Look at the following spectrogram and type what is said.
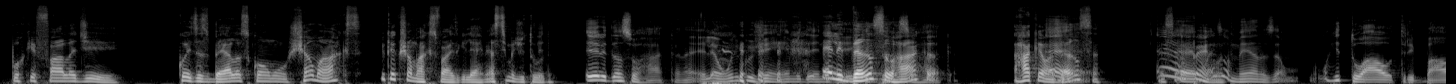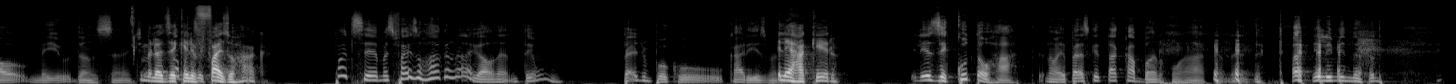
porque fala de coisas belas como Sean Marks. E o que, que o Sean Marks faz, Guilherme? Acima de tudo. Ele dança o haka, né? Ele é o único GM da NBA Ele dança o haka? Haka é uma é, dança? Essa é, é mais ou menos. É um, um, ritual tribal meio dançante. É melhor dizer que ele faz que... o haka? Pode ser, mas faz o haka não é legal, né? Não tem um... Perde um pouco o carisma. Ele né? é haqueiro? Ele executa o haka. Não, ele parece que ele tá acabando com o haka, né? tá eliminando.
